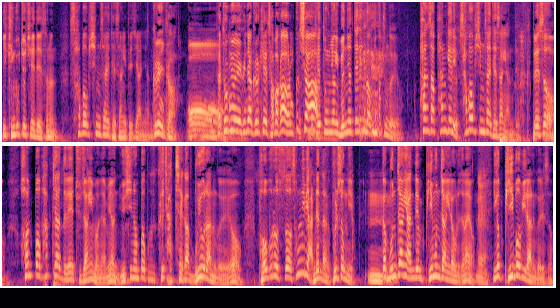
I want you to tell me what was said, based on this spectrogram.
이 긴급 조치에 대해서는 사법 심사의 대상이 되지 아니한다. 그러니까 오. 대통령이 그냥 그렇게 잡아가 그럼 끝이야. 대통령이 몇 년 때리는 거하고 똑같은 거예요. 판사 판결이 사법 심사의 대상이 안 돼. 그래서 헌법 학자들의 주장이 뭐냐면 유신헌법 그 자체가 무효라는 거예요. 법으로서 성립이 안 된다는 거예요. 불성립. 음. 그러니까 문장이 안 되면 비문장이라고 그러잖아요. 네. 이건 비법이라는 거예요. 그래서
